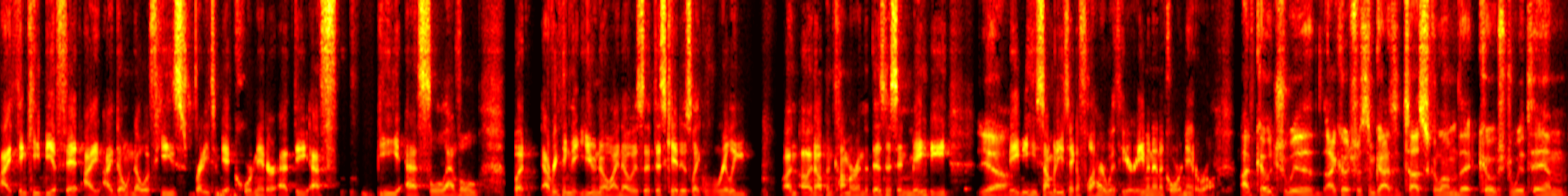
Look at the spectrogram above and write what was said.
I think he'd be a fit. I, I don't know if he's ready to be a coordinator at the FBS level, but everything that you know, I know is that this kid is like really an, an up and comer in the business, and maybe, Yeah. maybe he's somebody you take a flyer with here, even in a coordinator role. I've coached with I coached with some guys at Tusculum that coached with him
